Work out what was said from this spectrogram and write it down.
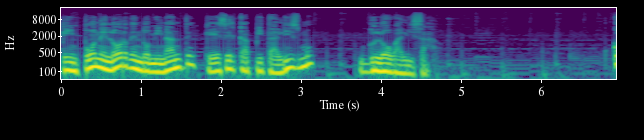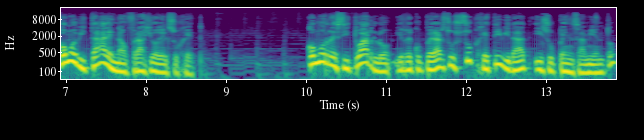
que impone el orden dominante que es el capitalismo globalizado. ¿Cómo evitar el naufragio del sujeto? ¿Cómo resituarlo y recuperar su subjetividad y su pensamiento?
